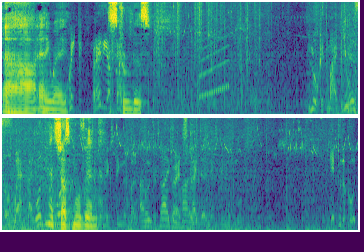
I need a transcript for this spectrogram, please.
Ah, anyway, Quick, ready yourself. screw this. Look at my beautiful weapon. What do you Let's just move in. I will try to hurry. Get to the goods.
